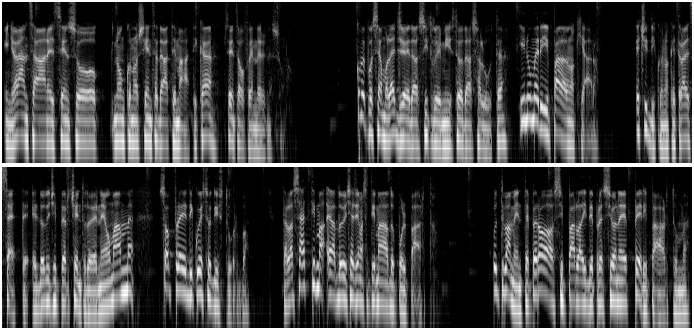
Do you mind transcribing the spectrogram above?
Ignoranza nel senso non conoscenza della tematica, eh? senza offendere nessuno. Come possiamo leggere dal sito del Ministero della Salute, i numeri parlano chiaro e ci dicono che tra il 7 e il 12% delle neomamme soffre di questo disturbo, dalla settima e la dodicesima settimana dopo il parto. Ultimamente però si parla di depressione peripartum,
